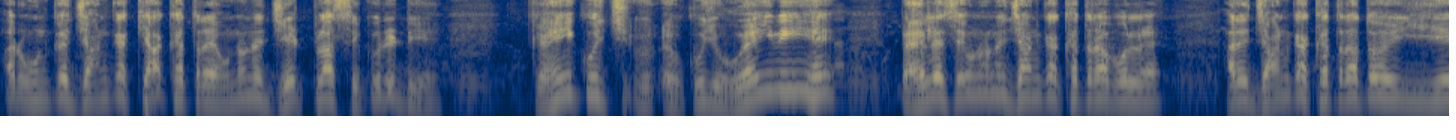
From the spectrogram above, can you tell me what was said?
और उनके जान का क्या खतरा है? उन्होंने जेट प्लस सिक्योरिटी है। कहीं कुछ कुछ हुआ ही नहीं है। पहले से उन्होंने जान का खतरा बोल रहे हैं। अरे जान का खतरा तो ये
